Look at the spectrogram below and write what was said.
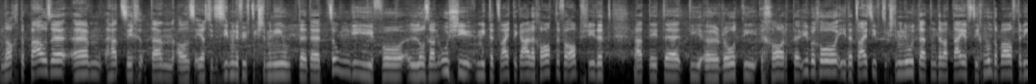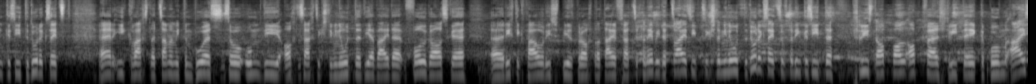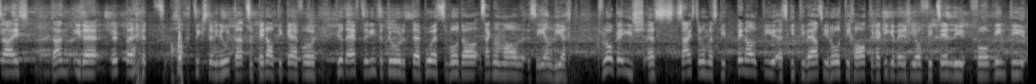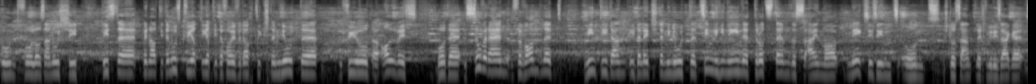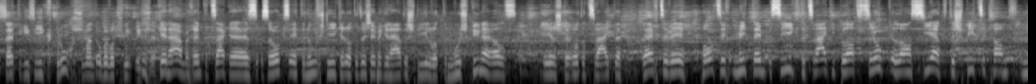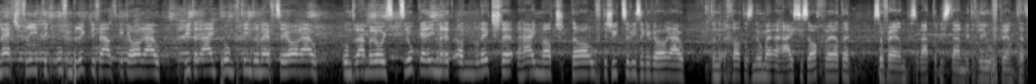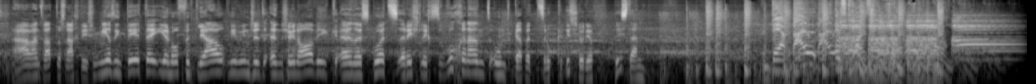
Nach der Pause ähm, hat sich dann als erste der 57. Minute der Zungi von Lausanne Uschi mit der zweiten gelben Karte verabschiedet. Hat dort äh, die äh, rote Karte bekommen. In der 72. Minute hat dann der Latayev sich wunderbar auf der linken Seite durchgesetzt. Er eingewechselt zusammen mit dem Bus so um die 68. Minute. Die beiden Vollgas gegeben, äh, richtig Power ins Spiel gebracht. Latayev hat sich dann eben in der 72. Minute durchgesetzt auf der linken Seite, schließt ab, Ball abgefälscht, weiter Ecke, bumm, 1-1. Dann in der etwa 80. Minute hat es ein Penalty gegeben für den FC Winterthur, der Bus, der da, sagen wir mal, sehr leicht geflogen ist. Es heißt darum, es gibt Penalty, es gibt diverse rote Karten gegen irgendwelche Offizielle von Vinti und von Losanuschi. Bis der Penalty dann ausgeführt wird in der 85. Minute für Alves, der souverän verwandelt. Vinti dann in der letzten Minute ziemlich hinein, trotzdem, dass einmal mehr sind und schlussendlich würde ich sagen, solche Sieg brauchst wenn du oben mitmischen Genau, man könnte sagen, so sieht ein Aufsteiger, oder das ist eben genau das Spiel, das du musst gewinnen als Erster oder Zweiter. Der FCW holt sich mit dem Sieg den zweiten Platz zurück, lanciert den Spitzenkampf nächsten Freitag auf dem Brücklifeld gegen Aarau, wieder ein Punkt hinter dem FC Aarau. Und wenn wir uns zurückerinnern an den letzten Heimmatch da auf der Schützenwiese gegen Aarau, dann kann das nur eine heiße Sache werden, sofern das Wetter bis dann wieder ein bisschen aufgewärmt hat. Ja, wenn das Wetter schlecht ist. Wir sind dort, ihr hoffentlich auch. Wir wünschen einen schönen Abend, ein gutes restliches Wochenende und geben zurück ins Studio. Bis dann. Der Ball ist rund.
